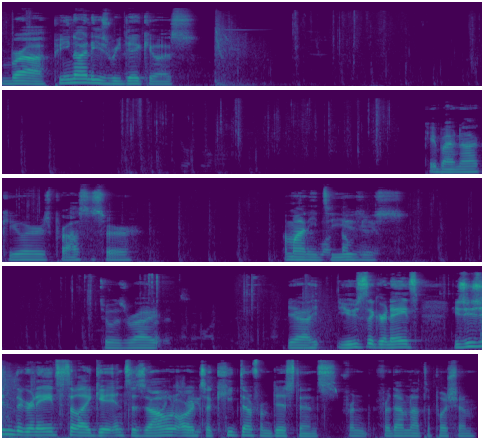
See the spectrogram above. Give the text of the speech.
Bruh, P90 is ridiculous. Okay, binoculars, processor. I might need to use this. To his right. Yeah, use the grenades. He's using the grenades to like get into zone or to keep them from distance, for for them not to push him.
